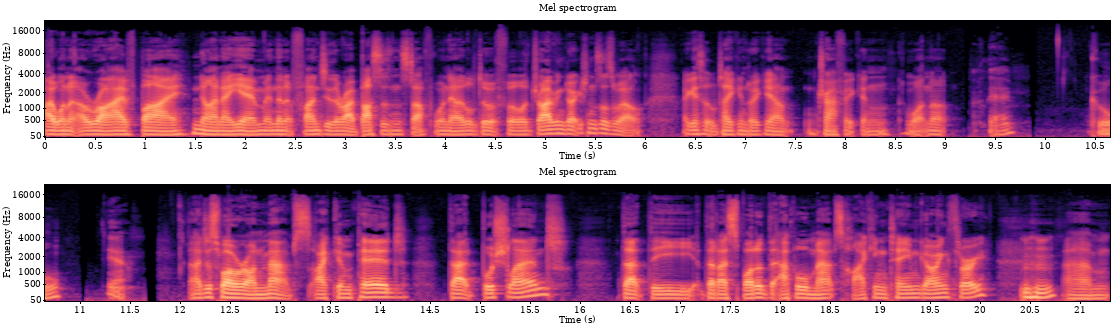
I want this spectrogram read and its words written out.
I want to arrive by 9 a.m. and then it finds you the right buses and stuff. Well, now it'll do it for driving directions as well. I guess it'll take into account traffic and whatnot. okay. Cool. Yeah. Uh, just while we're on maps, I compared that bushland that the that I spotted the Apple Maps hiking team going through Mm-hmm. um,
